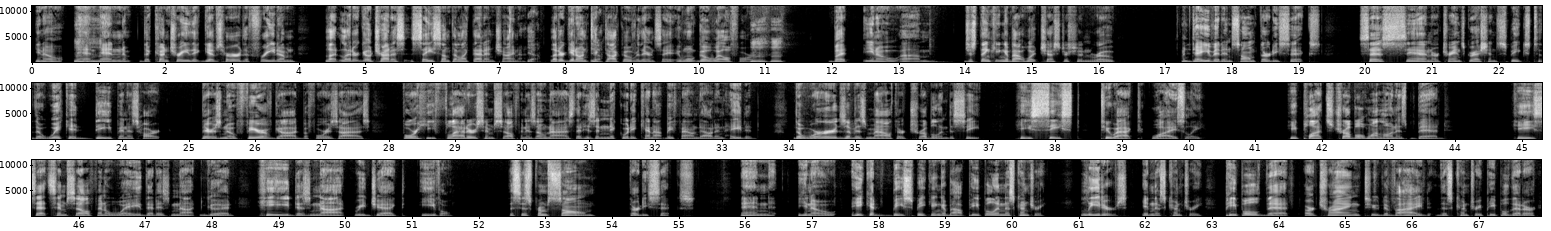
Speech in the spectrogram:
you know and and the country that gives her the freedom let let her go try to say something like that in China Yeah. let her get on Yeah. TikTok over there and say it. it won't go well for her Mm-hmm. but you know um, just thinking about what Chesterton wrote David in Psalm 36 says sin or transgression speaks to the wicked deep in his heart. There is no fear of God before his eyes, for he flatters himself in his own eyes that his iniquity cannot be found out and hated. The words of his mouth are trouble and deceit. He ceased to act wisely. He plots trouble while on his bed. He sets himself in a way that is not good. He does not reject evil. This is from Psalm 36. And, you know, he could be speaking about people in this country, leaders in this country, people that are trying to divide this country, people that are,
